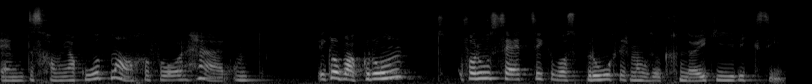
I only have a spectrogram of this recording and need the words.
Ähm, das kann man ja gut machen vorher und ich glaube, eine Grundvoraussetzung, die es braucht, ist, man muss wirklich neugierig sein.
